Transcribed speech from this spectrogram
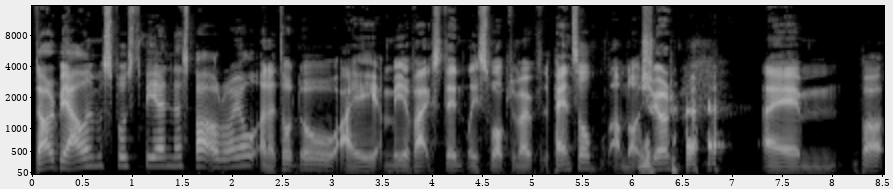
Darby Allin was supposed to be in this battle royal, and I don't know. I may have accidentally swapped him out for the pencil. I'm not sure. Um, but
